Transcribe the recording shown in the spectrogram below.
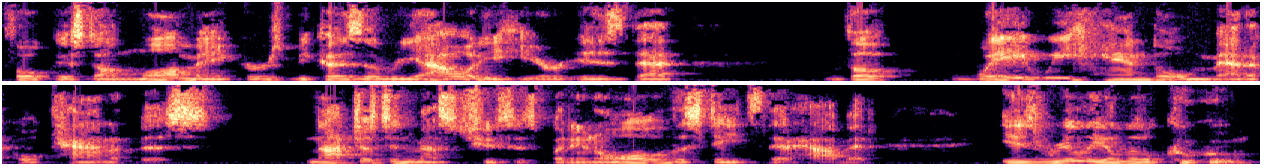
focused on lawmakers because the reality here is that the way we handle medical cannabis, not just in Massachusetts, but in all of the states that have it, is really a little cuckoo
